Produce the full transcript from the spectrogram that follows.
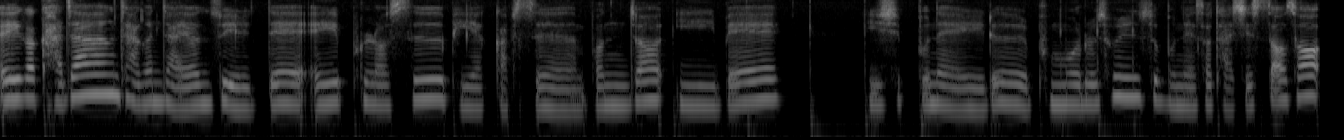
a가 가장 작은 자연수일 때 a 플러스 b의 값은 먼저 220분의 a를 분모를 소인수분해서 다시 써서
